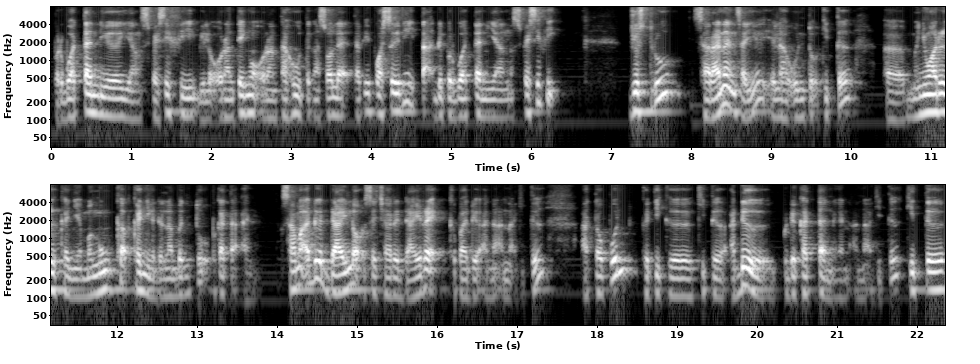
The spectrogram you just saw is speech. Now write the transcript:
perbuatan dia yang spesifik. Bila orang tengok orang tahu tengah solat tapi puasa ni tak ada perbuatan yang spesifik. Justru saranan saya ialah untuk kita uh, menyuarakannya mengungkapkannya dalam bentuk perkataan. Sama ada dialog secara direct kepada anak-anak kita ataupun ketika kita ada berdekatan dengan anak kita kita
